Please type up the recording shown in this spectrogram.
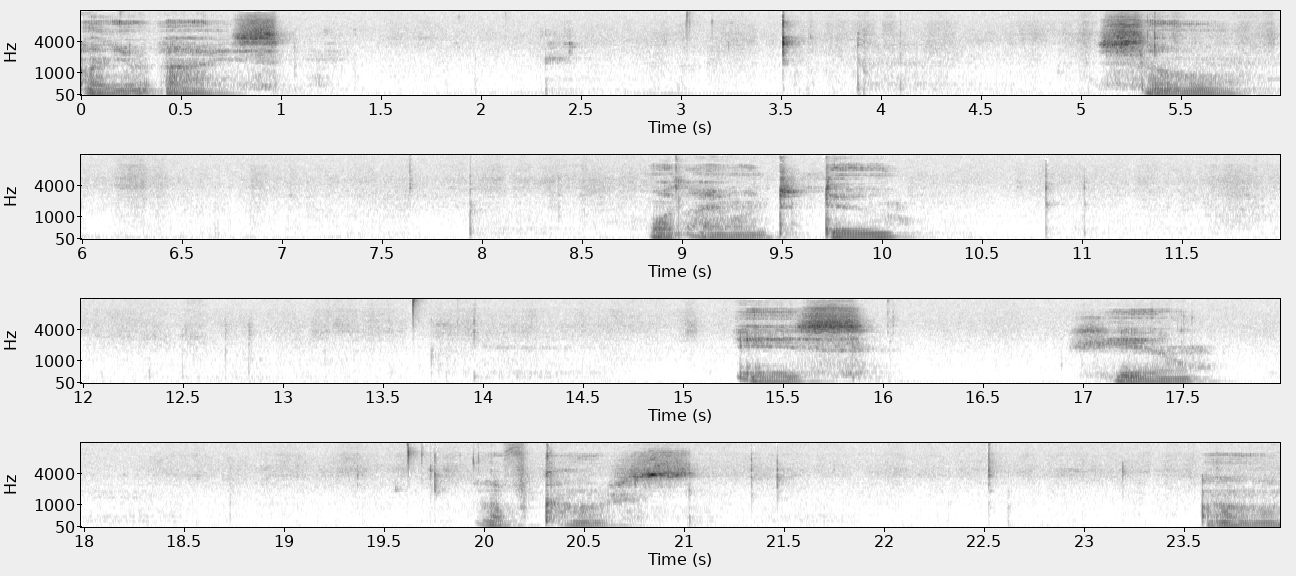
on your eyes so what I want to do is heal of course all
